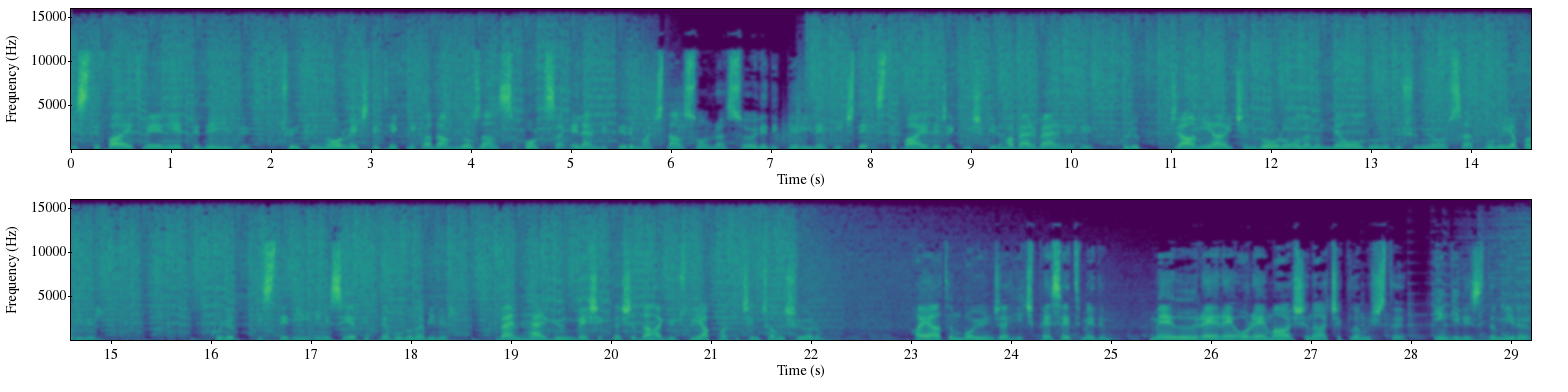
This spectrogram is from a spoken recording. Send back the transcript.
İstifa etmeye niyetli değildi. Çünkü Norveçli teknik adam Lozan Sports'a elendikleri maçtan sonra söyledikleriyle hiç de istifa edecekmiş bir haber vermedi, kulüp, camia için doğru olanın ne olduğunu düşünüyorsa bunu yapabilir. Kulüp, istediği inisiyatifte bulunabilir. Ben her gün Beşiktaş'ı daha güçlü yapmak için çalışıyorum. Hayatım boyunca hiç pes etmedim. MIRROR maaşını açıklamıştı. İngiliz The Mirror,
